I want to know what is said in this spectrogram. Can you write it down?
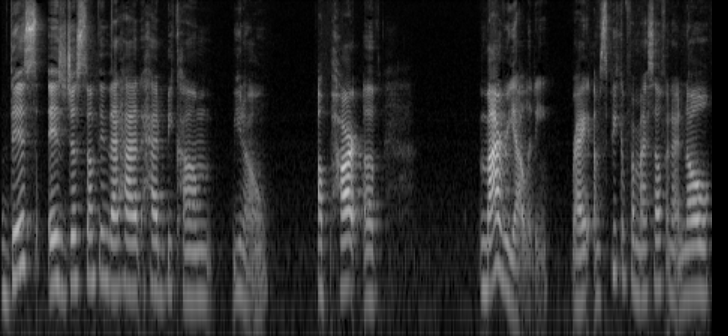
this is just something that had had become, you know, a part of my reality, right? I'm speaking for myself and I know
